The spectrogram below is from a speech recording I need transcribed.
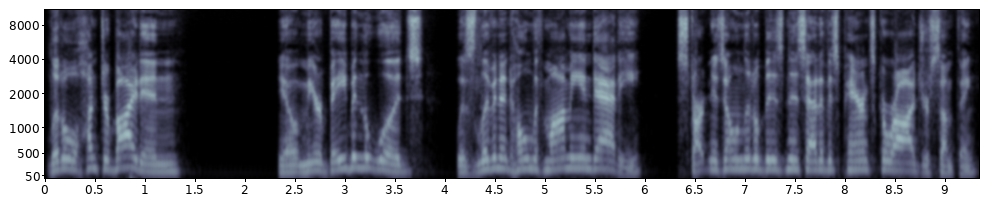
little Hunter Biden, you know, mere babe in the woods, was living at home with mommy and daddy, starting his own little business out of his parents' garage or something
